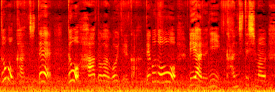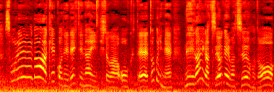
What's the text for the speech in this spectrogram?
どう感じてどうハートが動いてるかってことをリアルに感じてしまう。それが結構ねできてない人が多くて特にね願いが強ければ強いほど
